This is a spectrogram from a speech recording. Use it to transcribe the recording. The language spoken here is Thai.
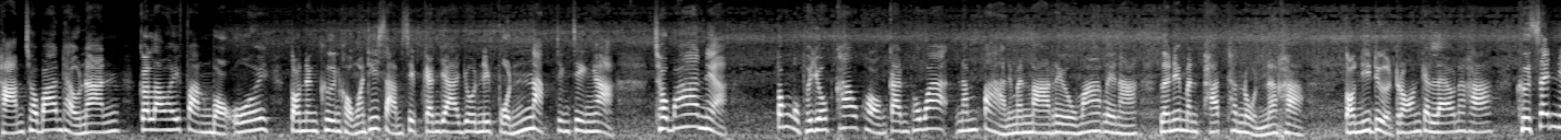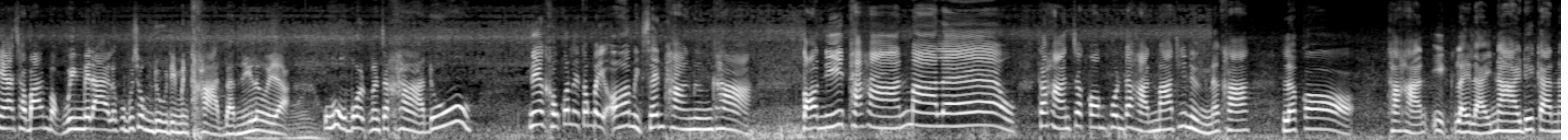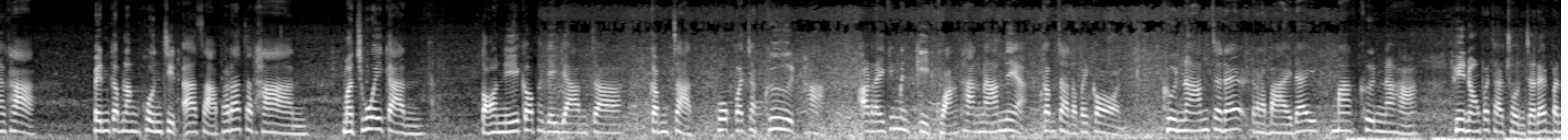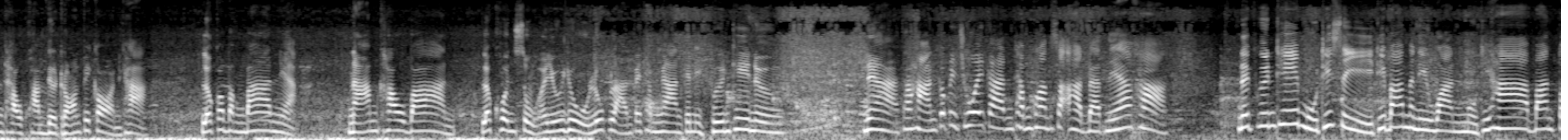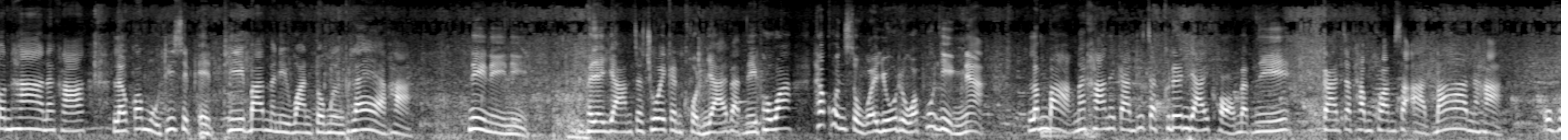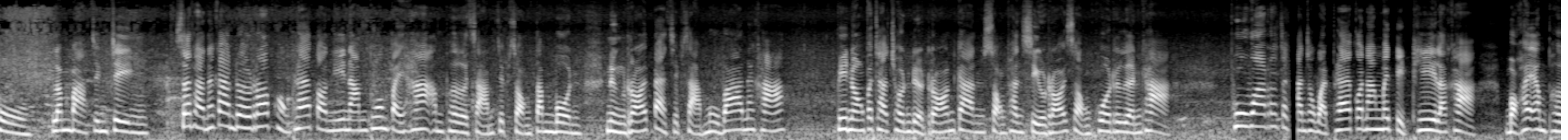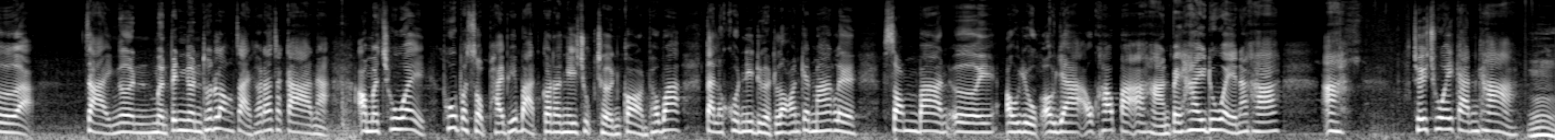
ถามชาวบ้านแถวนั้นก็เล่าให้ฟังบอกโอ้ยตอนกลางคืนของวันที่ 30 กันยายนในฝนหนักจริงๆอะชาวบ้านเนี่ยต้องอพยพข้าวของกัน เพราะว่าน้ำป่าเนี่ยมันมาเร็วมากเลยนะ แล้วเนี่ยมันพัดถนนนะคะ ตอนนี้เดือดร้อนกันแล้วนะคะ คือเส้นเนี้ยชาวบ้านบอกวิ่งไม่ได้แล้วคุณผู้ชมดูดิมันขาดแบบนี้เลยอะโอ้โหบทมันจะขาดดู เนี่ยเขาก็เลยต้องไปอ้อมอีกเส้นทางหนึ่งค่ะ ตอนนี้ทหารมาแล้ว ทหารจากกองพลทหารมาที่หนึ่งนะคะ แล้วก็ทหารอีกหลาย ๆ นายด้วยกันนะคะ เป็นกำลังพลจิตอาสาพระราชทานมาช่วยกัน ตอนนี้ก็พยายามจะกำจัดพวกวัชพืชค่ะ อะไรที่มันกีดขวางทางน้ำเนี่ยกำจัดออกไปก่อน คือน้ำจะได้ระบายได้มากขึ้นนะคะ พี่น้องประชาชนจะได้บรรเทาความเดือดร้อนไปก่อนค่ะ แล้วก็บางบ้านเนี่ยน้ำเข้าบ้าน แล้วคนสูงอายุอยู่ลูกหลานไปทำงานกันอีกพื้นที่หนึ่งเนี่ยทหารก็ไปช่วยกันทำความสะอาดแบบนี้ค่ะ ในพื้นที่หมู่ที่ 4 ที่บ้านมณีวัน หมู่ที่ 5 บ้านต้น 5 นะคะ แล้วก็หมู่ที่ 11 ที่บ้านมณีวันตัวเมืองแพร่ค่ะ นี่นี่นี่ พยายามจะช่วยกันขนย้ายแบบนี้ เพราะว่าถ้าคนสูงอายุหรือว่าผู้หญิงเนี่ยลำบากนะคะในการที่จะเคลื่อนย้ายของแบบนี้ การจะทำความสะอาดบ้านนะคะโอ้โหลำบากจริง ๆ สถานการณ์โดยรอบของแพร่ตอนนี้น้ำท่วมไป 5อำเภอ 32 ตำบล 183 หมู่บ้านนะคะ พี่น้องประชาชนเดือดร้อนกัน 2,402 ครัวเรือนค่ะ ผู้ว่าราชการจังหวัดแพร่ก็นั่งไม่ติดที่แล้วค่ะ บอกให้อำเภอ จ่ายเงินเหมือนเป็นเงินทดลองจ่ายข้าราชการอะเอามาช่วยผู้ประสบภัยพิบัติกรณีฉุกเฉินก่อน เพราะว่าแต่ละคนนี่เดือดร้อนกันมากเลย ซ่อมบ้านเอ่ยเอาอยู่เอายาเอาข้าวปลาอาหารไปให้ด้วยนะคะอะช่วยๆกันค่ะ อืม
